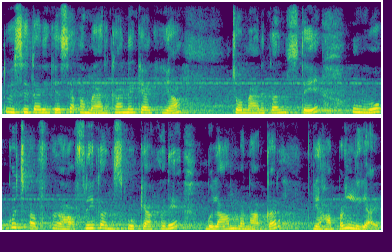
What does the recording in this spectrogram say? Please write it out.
तो इसी तरीके से अमेरिका ने क्या किया? जो अमेरिकन्स थे, वो कुछ अफ्रीकन्स को क्या करे? ग़ुलाम बनाकर यहाँ पर ले आए।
